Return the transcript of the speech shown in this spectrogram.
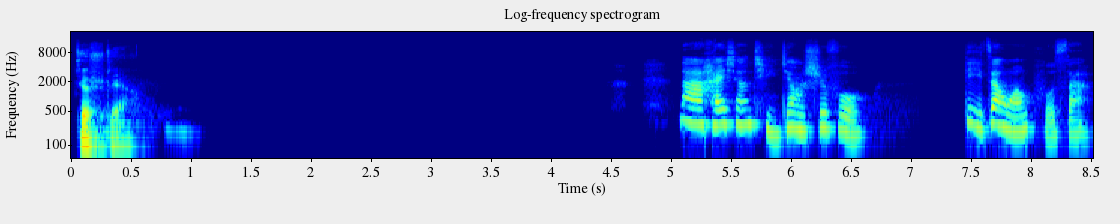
就是这样。那还想请教师父。地藏王菩萨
